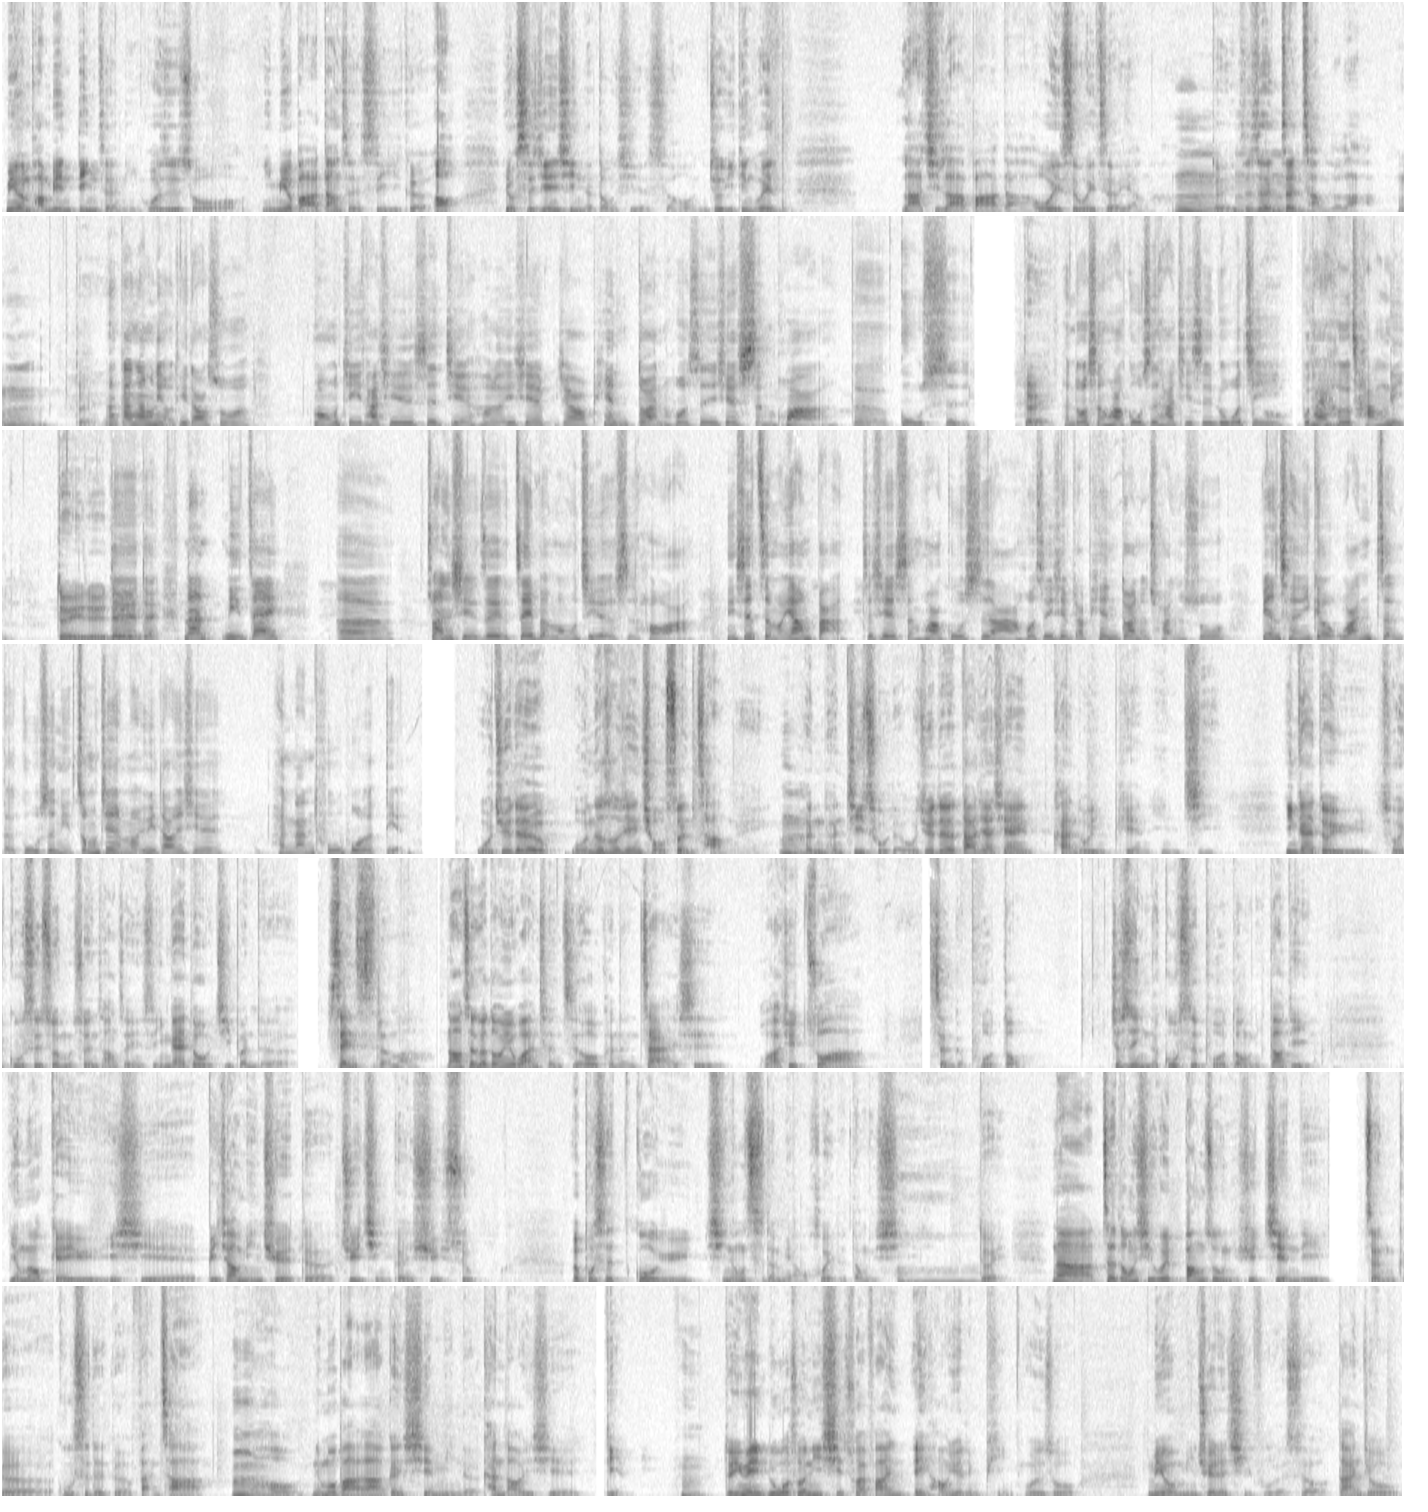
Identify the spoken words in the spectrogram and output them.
没有人旁边盯着你，或者是说你没有把它当成是一个哦有时间性的东西的时候，你就一定会拉七拉八的啊、我也是会这样啊，嗯，对，嗯这是很正。嗯常的啦，嗯，嗯，对，那刚刚你有提到说，某集它其实是结合了一些比较片段或是一些神话的故事，对，很多神话故事它其实逻辑哦。不太合常理。对对。对对对，那你在呃撰写这这本某集的时候啊，你是怎么样把这些神话故事啊，或是一些比较片段的传说，变成一个完整的故事？你中间有没有遇到一些很难突破的点？我觉得我那时候先求顺畅，哎，嗯很很基础的。我觉得大家现在看很多影片、影集，应该对于所谓故事顺不顺畅这件事，应该都有基本的 sense 了嘛。然后这个东西完成之后，可能再来是我要去抓整个波动，就是你的故事波动，你到底有没有给予一些比较明确的剧情跟叙述，而不是过于形容词的描绘的东西。对，那这东西会帮助你去建立整个故事的一个反差，嗯然后你有没有办法让它更鲜明的看到一些点？嗯，对，因为如果说你写出来发现，哎，好像有点平，或者说没有明确的起伏的时候，当然就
